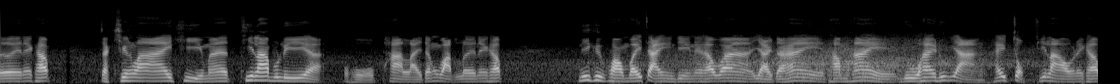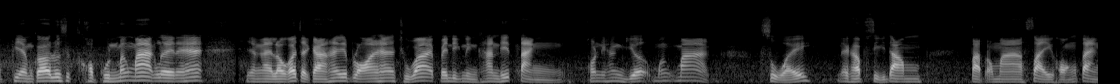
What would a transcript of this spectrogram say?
เลยนะครับ จากเชียงรายขี่มาที่ราชบุรีอะโอ้โหผ่านหลายจังหวัดเลยนะครับ นี่คือความไว้ใจจริงๆนะครับว่าอยากจะให้ทำให้ดูให้ทุกอย่างให้จบที่เรานะครับพีเอ็มก็รู้สึกขอบคุณมากๆเลยนะฮะยังไงเราก็จัดการให้เรียบร้อยฮะถือว่าเป็นอีกหนึ่งคันที่แต่งค่อนข้างเยอะมากๆ สวยนะครับสีดำตัดออกมาใส่ของแต่ง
